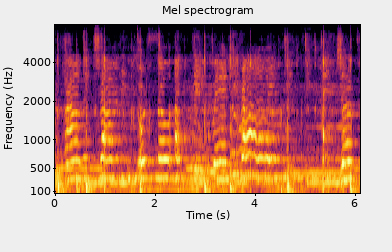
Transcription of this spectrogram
apologize. You're so ugly when you cry. Just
